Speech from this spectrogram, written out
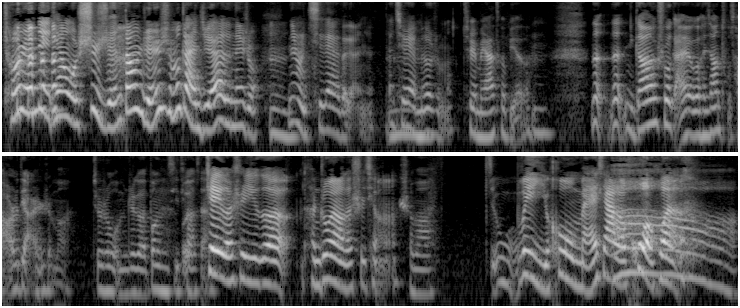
成人那天我是人，当人是什么感觉啊？就那种，嗯那种期待的感觉，但其实也没有什么。其实没啥特别的。嗯，那那你刚刚说感觉有个很想吐槽的点是什么？就是我们这个蹦极跳伞，这个是一个很重要的事情啊，什么？就为以后埋下了祸患。哦，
